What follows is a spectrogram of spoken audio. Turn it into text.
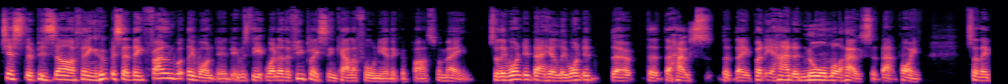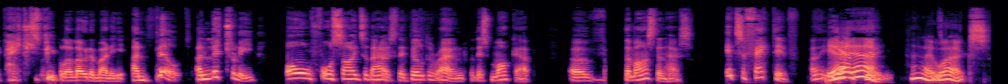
just a bizarre thing. Hooper said they found what they wanted. It was the one of the few places in California that could pass for Maine. So they wanted that hill. They wanted the, the, the house that they, but it had a normal house at that point. So they paid these people a load of money and built, and literally all four sides of the house they built around with this mock up of the Marsten house. It's effective. yeah, yeah, yeah. yeah. it works.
